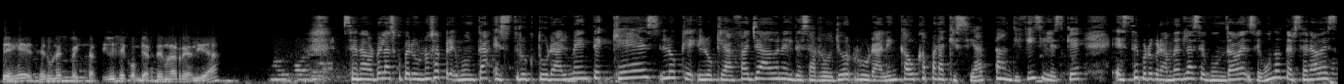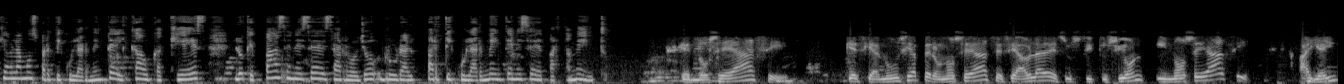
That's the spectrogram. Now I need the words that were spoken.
deje de ser una expectativa y se convierte en una realidad. Senador Velasco, pero uno se pregunta estructuralmente qué es lo que, lo que ha fallado en el desarrollo rural en Cauca para que sea tan difícil. Es que este programa es la segunda, segunda o tercera vez que hablamos particularmente del Cauca. ¿Qué es lo que pasa en ese desarrollo rural, particularmente en ese departamento? Que no se hace, que se anuncia pero no se hace. Se habla de sustitución y no se hace. Hay,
